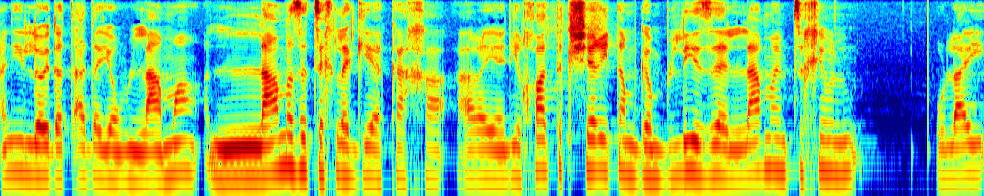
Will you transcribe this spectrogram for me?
אני לא יודעת עד היום למה, למה זה צריך להגיע ככה. הרי אני יכולה לתקשר איתם גם בלי זה, למה הם צריכים, אולי,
